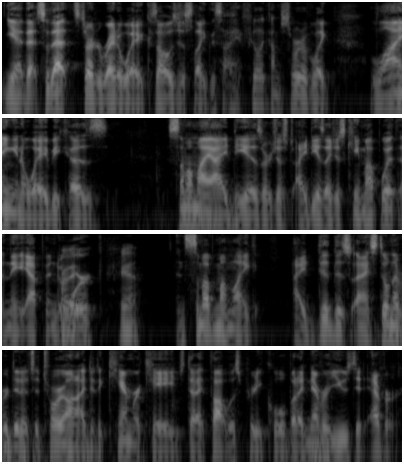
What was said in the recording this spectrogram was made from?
Yeah, that so that started right away because I was just like this. I feel like I'm sort of like lying in a way because some of my ideas are just ideas I just came up with and they happen to Right. work, Yeah. And some of them I'm like, I did this and I still never did a tutorial on. it. I did a camera cage that I thought was pretty cool, but I never hmm. used it ever,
